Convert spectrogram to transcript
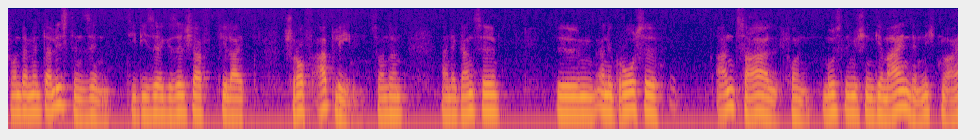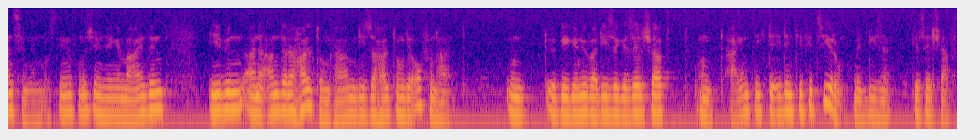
Fundamentalisten sind, die diese Gesellschaft vielleicht schroff ablehnen, sondern eine ganze, ähm, eine große Anzahl von muslimischen Gemeinden, nicht nur einzelnen Muslime, muslimischen Gemeinden, eben eine andere Haltung haben, diese Haltung der Offenheit und äh, gegenüber dieser Gesellschaft und eigentlich der Identifizierung mit dieser Gesellschaft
